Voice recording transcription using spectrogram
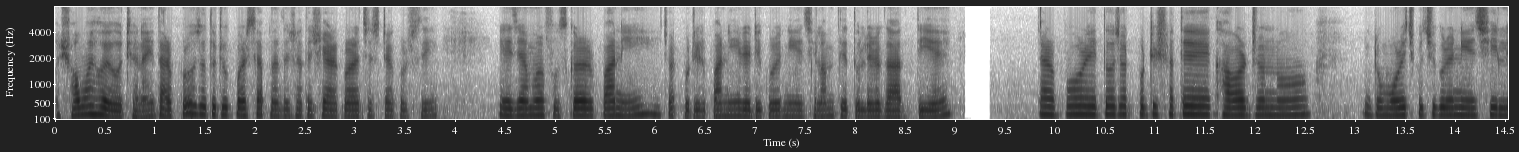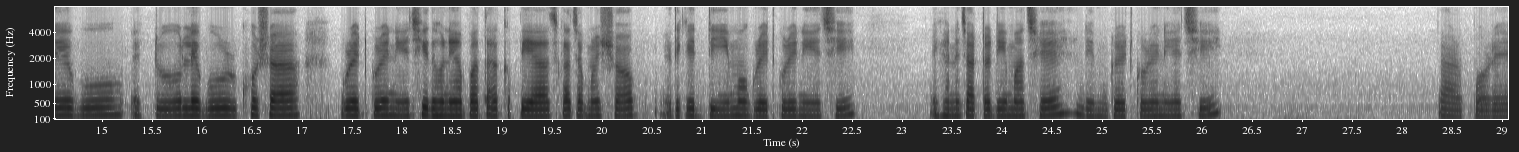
সময় হয়ে ওঠে নাই, তারপরেও যতটুকু পারছি আপনাদের সাথে শেয়ার করার চেষ্টা করছি। এই যে আমার ফুচকার পানি, চটপটির পানি রেডি করে নিয়েছিলাম তেঁতুলের গাদ দিয়ে। তারপর এই তো চটপটির সাথে খাওয়ার জন্য একটু মরিচ কুচি করে নিয়েছি, লেবু, একটু লেবুর খোসা গ্রেট করে নিয়েছি, ধনিয়া পাতা পেঁয়াজ, কাঁচামরিচ সব, এদিকে ডিমও গ্রেট করে নিয়েছি। এখানে চারটা ডিম আছে, ডিম গ্রেট করে নিয়েছি। তারপরে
